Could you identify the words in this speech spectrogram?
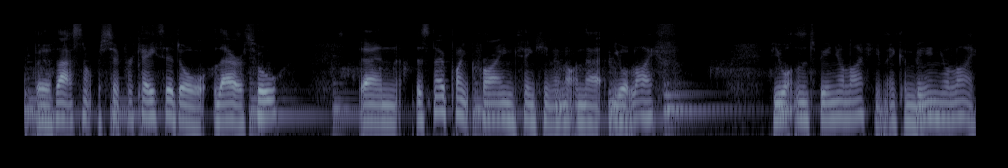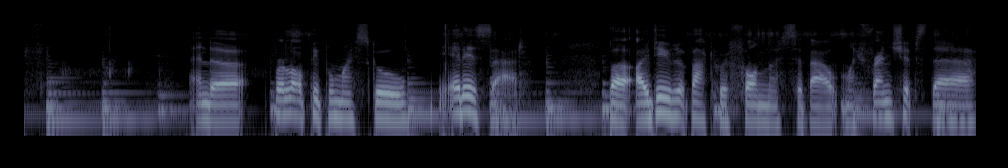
But if that's not reciprocated or there at all, then there's no point crying thinking they're not in that your life. If you want them to be in your life, you make them be in your life. And uh, for a lot of people in my school, it is sad. But I do look back with fondness about my friendships there,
